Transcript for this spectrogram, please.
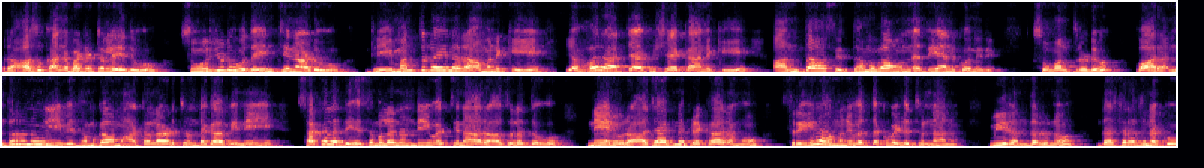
రాజు కనబడటలేదు. సూర్యుడు ఉదయించినాడు. ధీమంతుడైన రామునికి యవ్వరాజ్యాభిషేకానికి అంతా సిద్ధముగా ఉన్నది అనుకొనిది సుమంత్రుడు వారందరూ ఈ విధముగా మాటలాడుతుండగా విని సకల దేశముల నుండి వచ్చిన ఆ రాజులతో నేను రాజాజ్ఞ ప్రకారము శ్రీరాముని వద్దకు వెళుతున్నాను. మీరందరూ దశరథునకు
